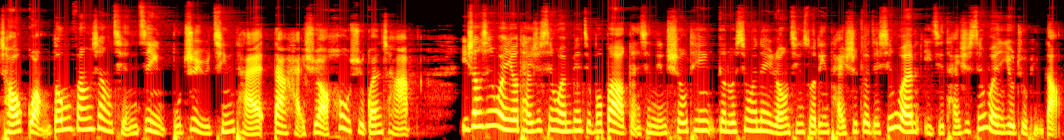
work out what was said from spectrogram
朝广东方向前进，不至于侵台，但还需要后续观察。以上新闻由台视新闻编辑播报，感谢您的收听。更多新闻内容，请锁定台视各界新闻以及台视新闻 YouTube 频道。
